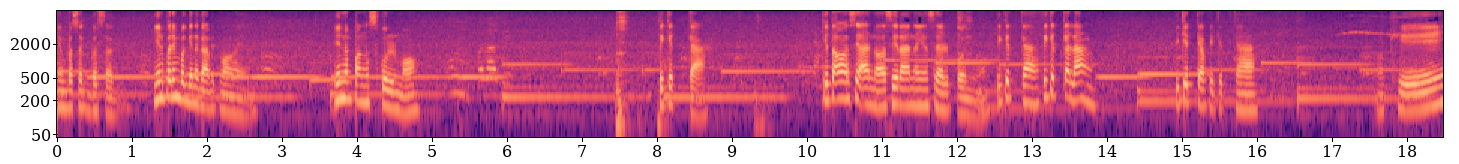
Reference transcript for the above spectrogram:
Yung basag-basag. Yun pa rin ba ginagamit mo ngayon? Yun ang pang school mo. Palagi. Pikit ka. Kita ko kasi ano, sira na yung cellphone mo. Pikit ka. Pikit ka lang. Pikit ka, pikit ka. Okay.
